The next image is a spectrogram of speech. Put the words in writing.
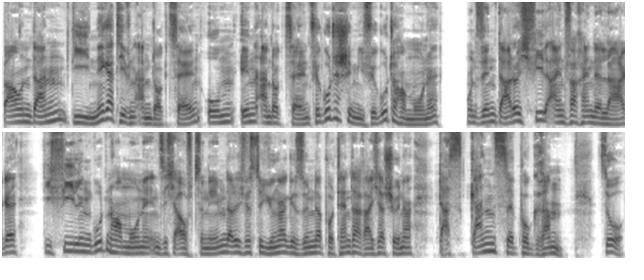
bauen dann die negativen Andockzellen um in Andockzellen für gute Chemie, für gute Hormone und sind dadurch viel einfacher in der Lage, die vielen guten Hormone in sich aufzunehmen. Dadurch wirst du jünger, gesünder, potenter, reicher, schöner. Das ganze Programm. So.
